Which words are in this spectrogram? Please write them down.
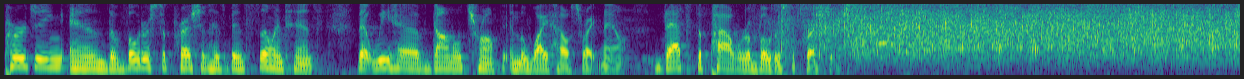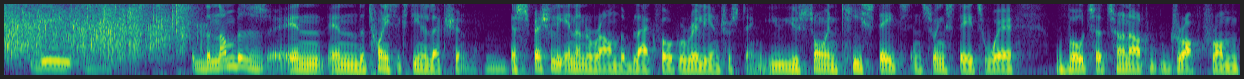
purging and the voter suppression has been so intense that we have Donald Trump in the White House right now. That's the power of voter suppression. The, the numbers in, in the 2016 election, mm. especially in and around the black vote, were really interesting. You, you saw in key states, in swing states, where voter turnout dropped from,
